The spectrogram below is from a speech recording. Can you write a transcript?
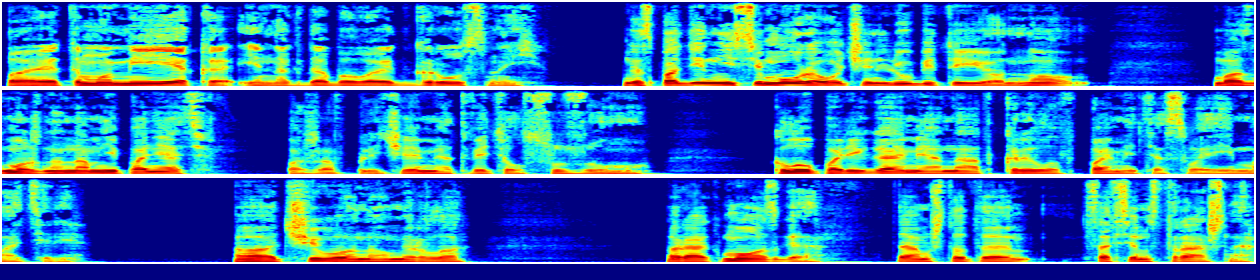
Поэтому Миека иногда бывает грустной. Господин Нисимура очень любит ее, но, возможно, нам не понять», — пожав плечами, ответил Сузуму. Клуб оригами она открыла в память о своей матери. «А от чего она умерла?» «Рак мозга. Там что-то совсем страшно.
